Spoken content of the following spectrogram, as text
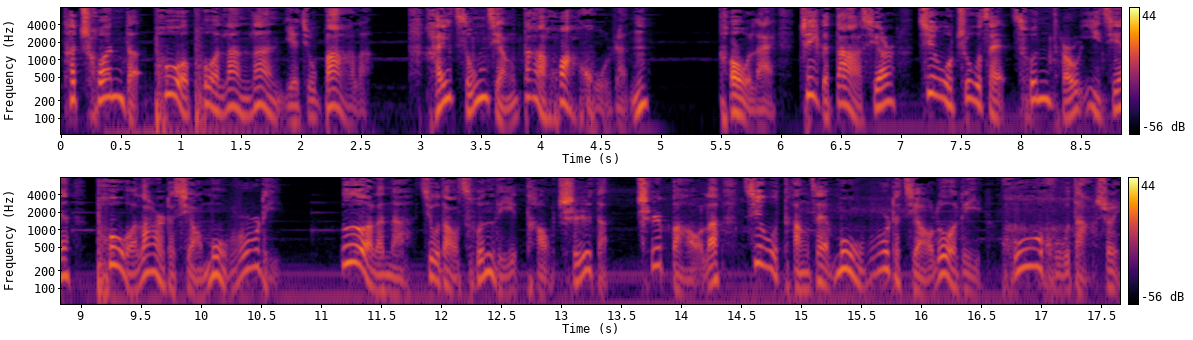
他穿的破破烂烂也就罢了，还总讲大话唬人。后来这个大仙儿就住在村头一间破烂的小木屋里，饿了呢就到村里讨吃的，吃饱了就躺在木屋的角落里呼呼大睡。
